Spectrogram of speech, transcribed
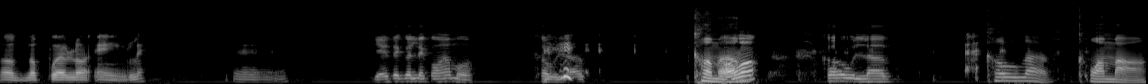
los, los pueblos en inglés. Eh, Ya yo tengo el de Coamo. Co-love. Come on. ¿Cómo? Co-love. Co-love. Cuomo.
